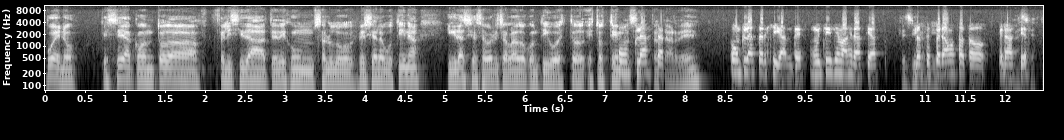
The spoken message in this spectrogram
Bueno, que sea con toda felicidad. Te dejo un saludo especial, Agustina, y gracias por haber charlado contigo esto, estos temas esta tarde. ¿eh? Un placer gigante. Muchísimas gracias. Los bien. esperamos a todos. gracias. gracias.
